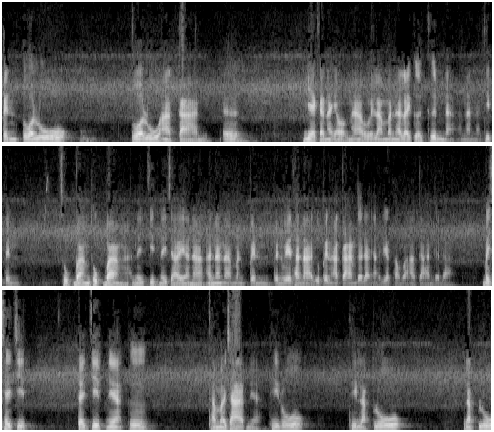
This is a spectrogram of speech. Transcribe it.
เป็นตัวรู้ ตัวรู้อาการ เออ แยกกันให้ออกนะ เวลามันอะไรเกิดขึ้นนะนั่นนะที่เป็นสุขบ้างทุกบ้างในจิตในใจอะนะอันนั้นอะมันเป็นเป็นเวทนาหรือเป็นอาการก็ได้เรียกคำว่าอาการก็ได้ ไม่ใช่จิต แต่จิตเนี่ยคือธรรมชาติเนี่ย ที่รู้ที่รับรู้ รับรู้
